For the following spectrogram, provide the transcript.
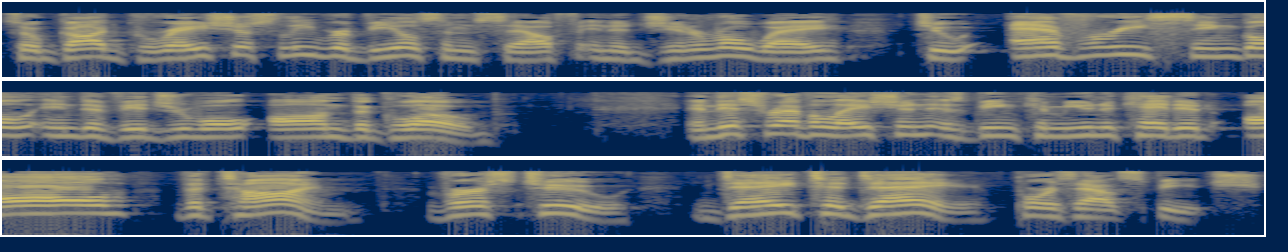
So God graciously reveals himself in a general way to every single individual on the globe. And this revelation is being communicated all the time. Verse 2, day to day pours out speech.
